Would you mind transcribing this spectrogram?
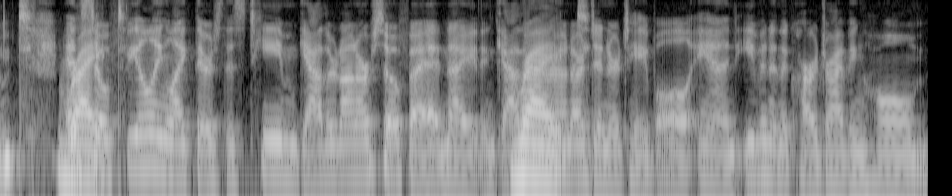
Right, And so feeling like there's this team gathered on our sofa at night and gathered Right. around our dinner table, and even in the car driving home,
